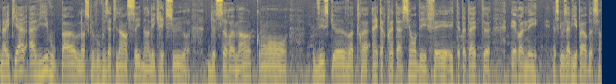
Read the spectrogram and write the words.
Marie-Pierre, aviez-vous peur lorsque vous vous êtes lancé dans l'écriture de ce roman qu'on dise que votre interprétation des faits était peut-être euh, erronée? Est-ce que vous aviez peur de ça?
